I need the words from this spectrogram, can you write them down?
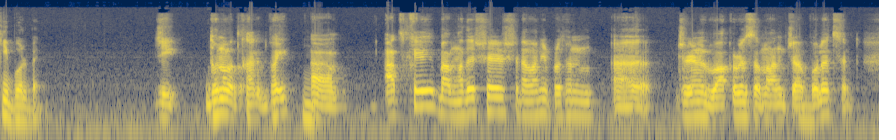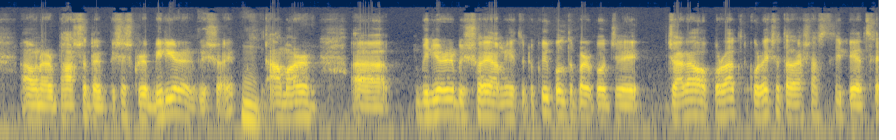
কি বলবেন? জি ধন্যবাদ খালিদ ভাই। আজকে বাংলাদেশের সেনাবাহিনীর প্রধান জেনারেল ওয়াকারুজ্জামান যা বলেছেন ওনার ভাষাটা বিশেষ করে বিডিআর এর বিষয়ে আমার বিডিআর এর বিষয়ে আমি এতটুকুই বলতে পারব যে যারা অপরাধ করেছে তারা শাস্তি পেয়েছে।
